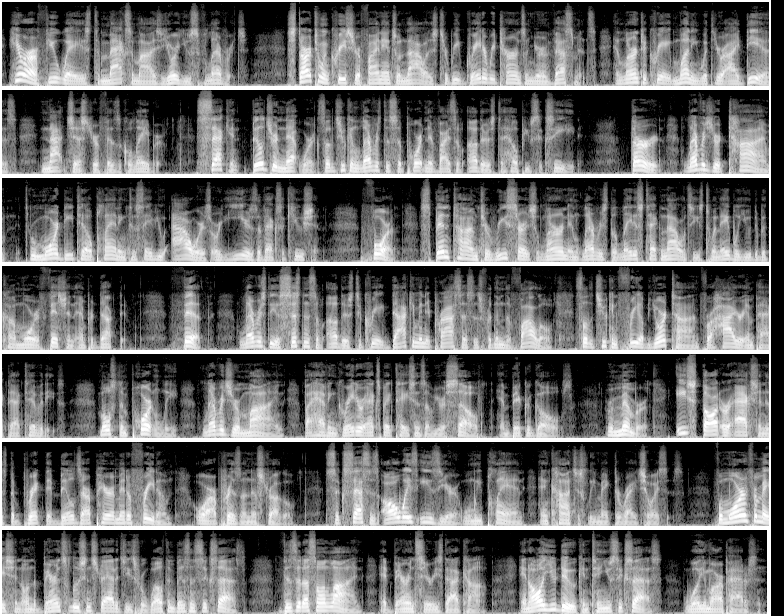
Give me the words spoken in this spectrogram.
Here are a few ways to maximize your use of leverage. Start to increase your financial knowledge to reap greater returns on your investments and learn to create money with your ideas, not just your physical labor. Second, build your network so that you can leverage the support and advice of others to help you succeed. Third, leverage your time through more detailed planning to save you hours or years of execution. Fourth, spend time to research, learn, and leverage the latest technologies to enable you to become more efficient and productive. Fifth, leverage the assistance of others to create documented processes for them to follow so that you can free up your time for higher impact activities. Most importantly, leverage your mind by having greater expectations of yourself and bigger goals. Remember, each thought or action is the brick that builds our pyramid of freedom or our prison of struggle. Success is always easier when we plan and consciously make the right choices. For more information on the Baron Solution strategies for wealth and business success, visit us online at baronseries.com. And all you do continue success. William R. Patterson.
